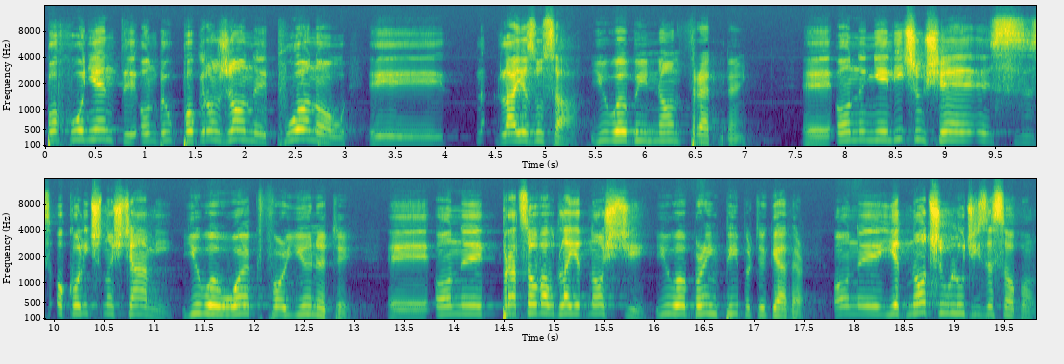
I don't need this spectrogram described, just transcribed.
pochłonięty, on był pogrążony, płonął yy, dla Jezusa. You will be non-threatening. Yy, on nie liczył się z, z okolicznościami. You will work for unity. Yy, on pracował dla jedności. You will bring people together. On jednoczył ludzi ze sobą.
